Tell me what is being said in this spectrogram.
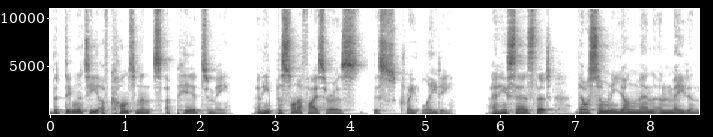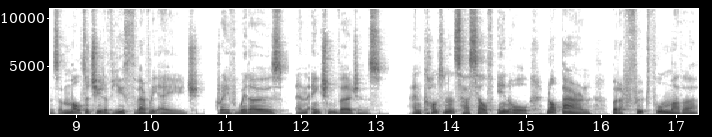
the dignity of continence appeared to me. And he personifies her as this great lady. And he says that there were so many young men and maidens, a multitude of youth of every age, grave widows and ancient virgins, and continence herself in all, not barren, but a fruitful mother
